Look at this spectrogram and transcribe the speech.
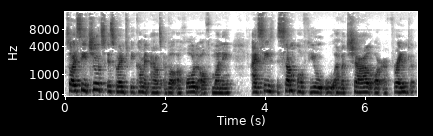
So I see truth is going to be coming out about a whole of money. I see some of you who have a child or a friend,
